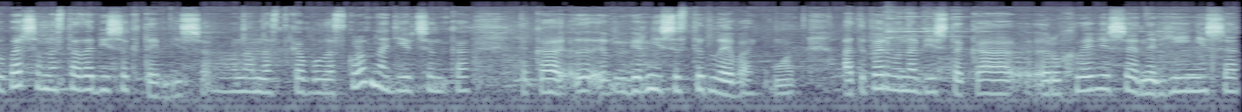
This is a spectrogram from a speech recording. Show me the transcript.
По-перше, вона стала більш активніша. Вона в нас така була скромна дівчинка, така е, вірніше стидлива. От. А тепер вона більш така рухливіша, енергійніша.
